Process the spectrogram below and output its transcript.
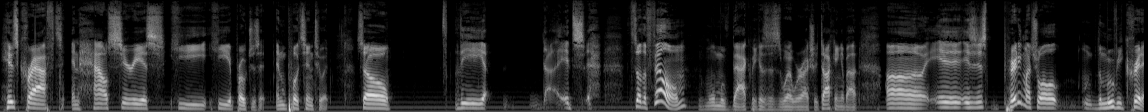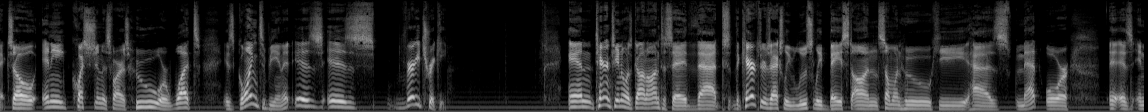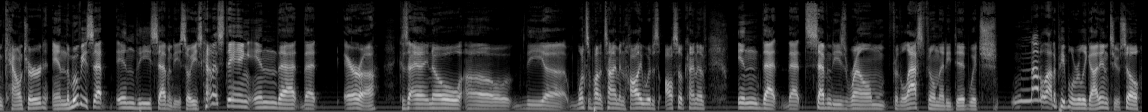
his craft and how serious he he approaches it and puts into it. So the uh, it's so the film we'll move back because this is what we're actually talking about uh, is, is just pretty much well the movie critic. So any question as far as who or what is going to be in it is is very tricky. And Tarantino has gone on to say that the character is actually loosely based on someone who he has met or is encountered and the movie is set in the 70s so he's kind of staying in that that era because I know uh, the uh, Once Upon a Time in Hollywood is also kind of in that that '70s realm for the last film that he did, which not a lot of people really got into. So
